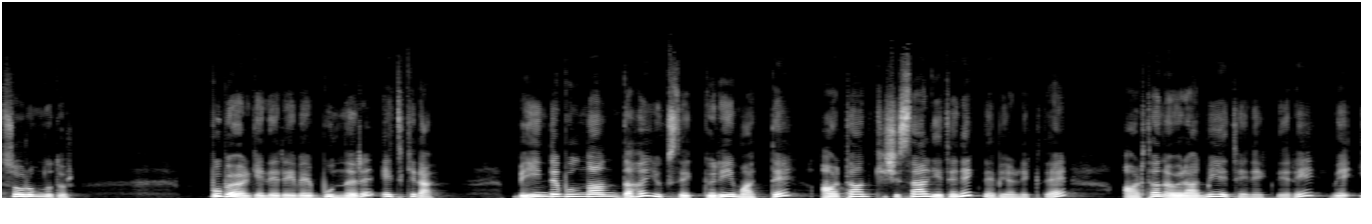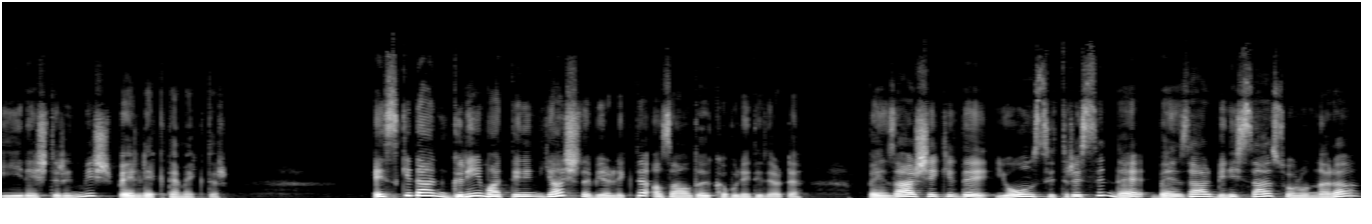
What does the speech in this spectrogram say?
sorumludur. Bu bölgeleri ve bunları etkiler. Beyinde bulunan daha yüksek gri madde artan kişisel yetenekle birlikte artan öğrenme yetenekleri ve iyileştirilmiş bellek demektir. Eskiden gri maddenin yaşla birlikte azaldığı kabul edilirdi. Benzer şekilde yoğun stresin de benzer bilişsel sorunlara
